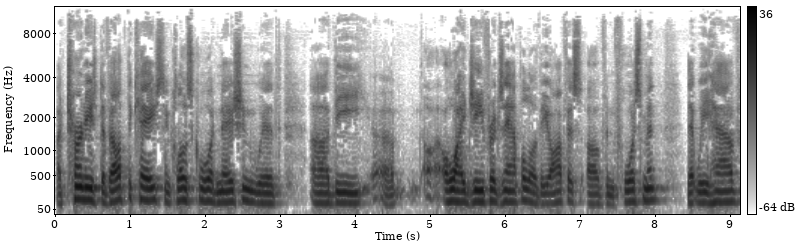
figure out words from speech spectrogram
attorneys develop the case in close coordination with the OIG, for example, or the Office of Enforcement that we have,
